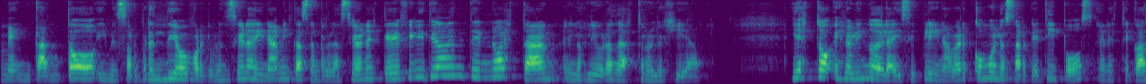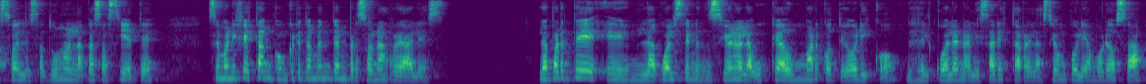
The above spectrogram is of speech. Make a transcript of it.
me encantó y me sorprendió porque menciona dinámicas en relaciones que definitivamente no están en los libros de astrología. Y esto es lo lindo de la disciplina, ver cómo los arquetipos, en este caso el de Saturno en la casa 7, se manifiestan concretamente en personas reales. La parte en la cual se menciona la búsqueda de un marco teórico desde el cual analizar esta relación poliamorosa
